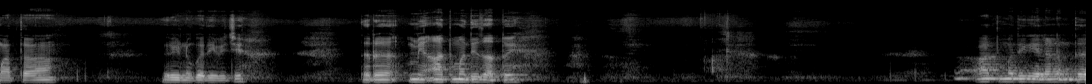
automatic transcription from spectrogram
माता रेणुका देवीची. तर मी आतमध्ये जातो आहे आतमध्ये गेल्यानंतर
